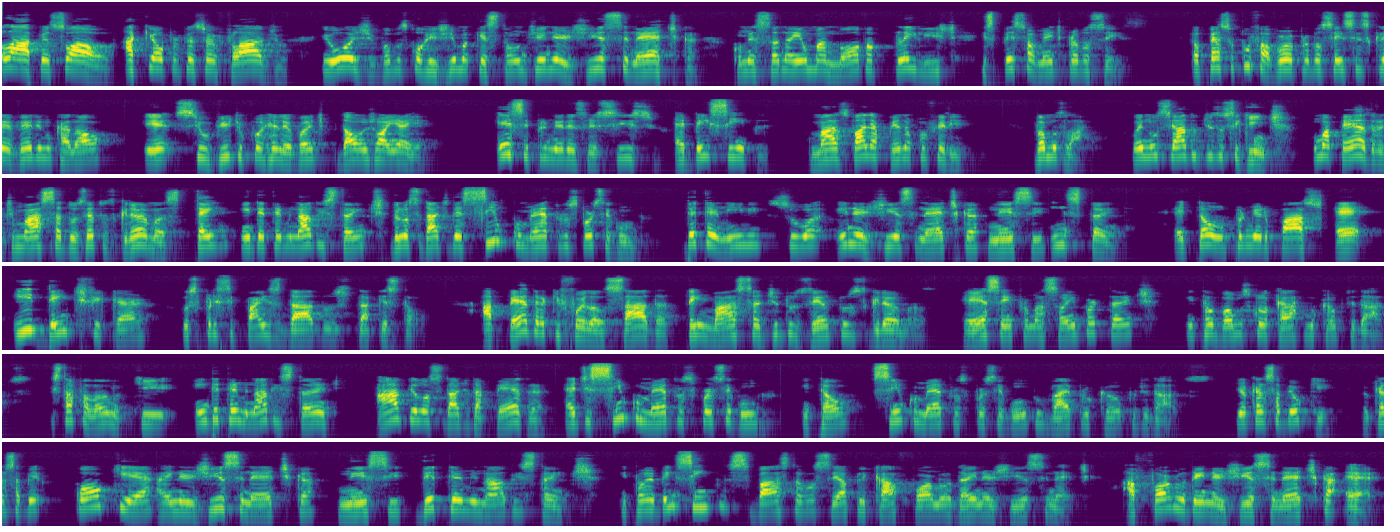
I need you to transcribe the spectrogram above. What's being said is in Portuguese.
Olá pessoal, aqui é o professor Flávio e hoje vamos corrigir uma questão de energia cinética, começando aí uma nova playlist especialmente para vocês. Eu peço por favor para vocês se inscreverem no canal e se o vídeo for relevante, dá um joinha aí. Esse primeiro exercício é bem simples, mas vale a pena conferir. Vamos lá. O enunciado diz o seguinte: uma pedra de massa 200 gramas tem, em determinado instante, velocidade de 5 metros por segundo. Determine sua energia cinética nesse instante. Então, o primeiro passo é identificar os principais dados da questão. A pedra que foi lançada tem massa de 200 gramas. Essa informação é importante, então vamos colocar no campo de dados. Está falando que em determinado instante a velocidade da pedra é de 5 metros por segundo. Então, 5 metros por segundo vai para o campo de dados. E eu quero saber o que? Eu quero saber qual que é a energia cinética nesse determinado instante. Então é bem simples, basta você aplicar a fórmula da energia cinética. A fórmula da energia cinética é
